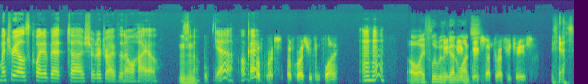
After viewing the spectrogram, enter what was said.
Montreal's quite a bit uh, shorter drive than Ohio. Mhm. So yeah, okay. Of course, of course, you can fly. Mm-hmm. Oh, I flew with a gun we, once. We accept refugees. Yes,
